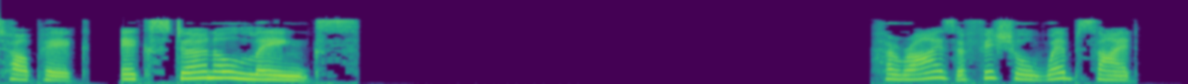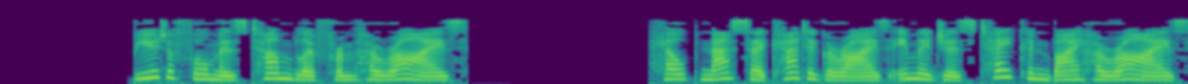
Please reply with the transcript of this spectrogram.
Topic: External links. HiRISE official website. Beautifulmas Tumblr from HiRISE. Help NASA categorize images taken by HiRISE.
